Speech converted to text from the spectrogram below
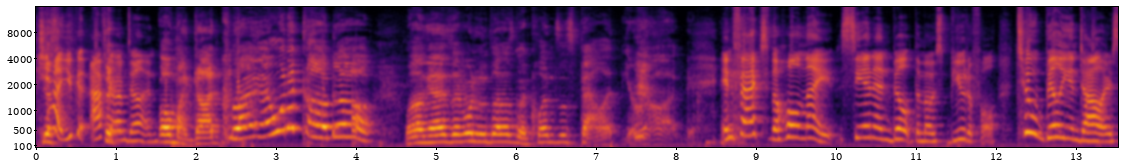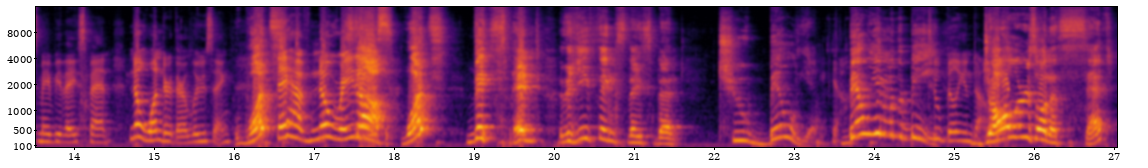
Just Yeah, you could after to- I'm done. Oh my god, crying! I want to calm down. Well, guys, everyone who thought I was gonna cleanse this palate, you're wrong. In fact, the whole night, CNN built the most beautiful. Two billion dollars maybe they spent. No wonder they're losing. What? They have no ratings. Stop! What? They spent. He thinks they spent two billion. Yeah. Billion with a B. Two billion dollars. dollars on a set.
